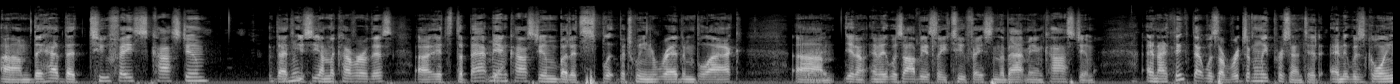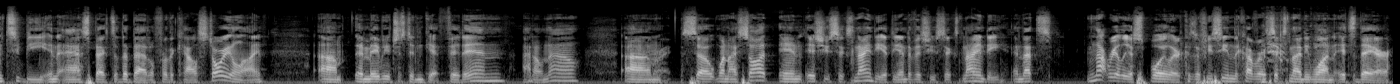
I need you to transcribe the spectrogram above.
um, they had that Two Face costume that you see on the cover of this. Uh, it's the Batman costume, but it's split between red and black. Um, You know, and it was obviously Two Face in the Batman costume. And I think that was originally presented, and it was going to be an aspect of the Battle for the Cowl storyline. Um, and maybe it just didn't get fit in. I don't know. Um, Right. So when I saw it in issue 690, at the end of issue 690, and that's not really a spoiler because if you've seen the cover of 691, it's there.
